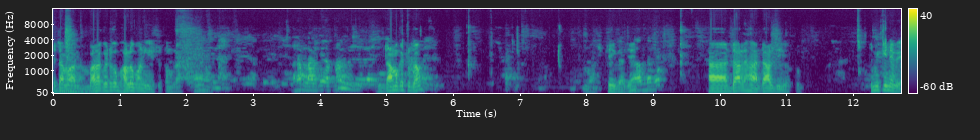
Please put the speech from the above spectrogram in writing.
এটা আমার বাঁধাকপিটা খুব ভালো বানিয়েছো তোমরা। আমাকে একটু দাও। ঠিক আছে। হ্যাঁ ডাল হ্যাঁ ডাল দিও একটু। তুমি কি নেবে?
